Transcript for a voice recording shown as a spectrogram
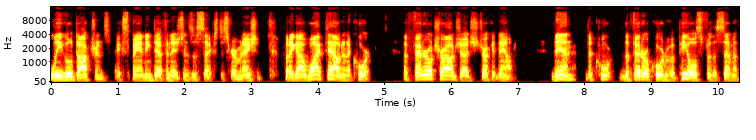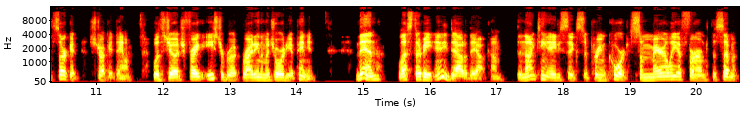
legal doctrines, expanding definitions of sex discrimination. But it got wiped out in a court. A federal trial judge struck it down. Then the court, the Federal Court of Appeals for the Seventh Circuit struck it down, with Judge Frank Easterbrook writing the majority opinion. Then, lest there be any doubt of the outcome, the 1986 Supreme Court summarily affirmed the Seventh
